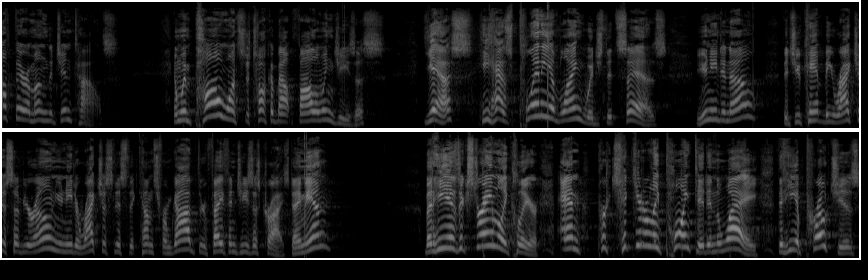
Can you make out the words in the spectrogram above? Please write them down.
out there among the Gentiles. And when Paul wants to talk about following Jesus, yes, he has plenty of language that says, you need to know that you can't be righteous of your own. You need a righteousness that comes from God through faith in Jesus Christ. Amen? But he is extremely clear and particularly pointed in the way that he approaches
